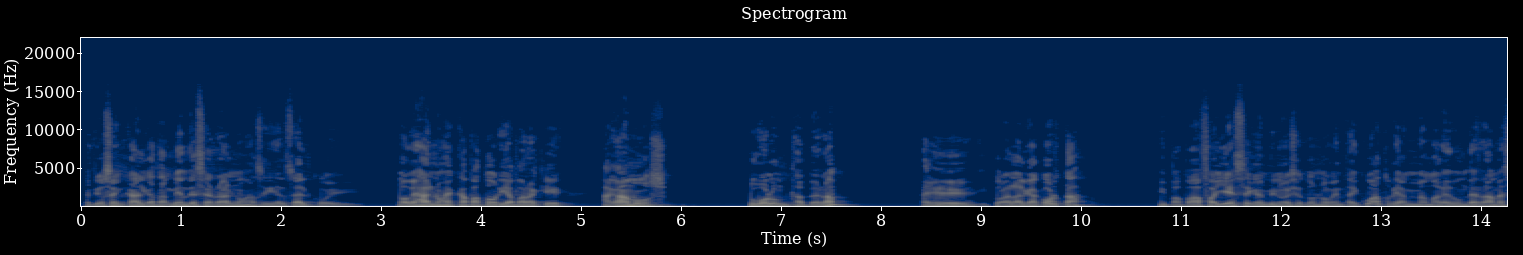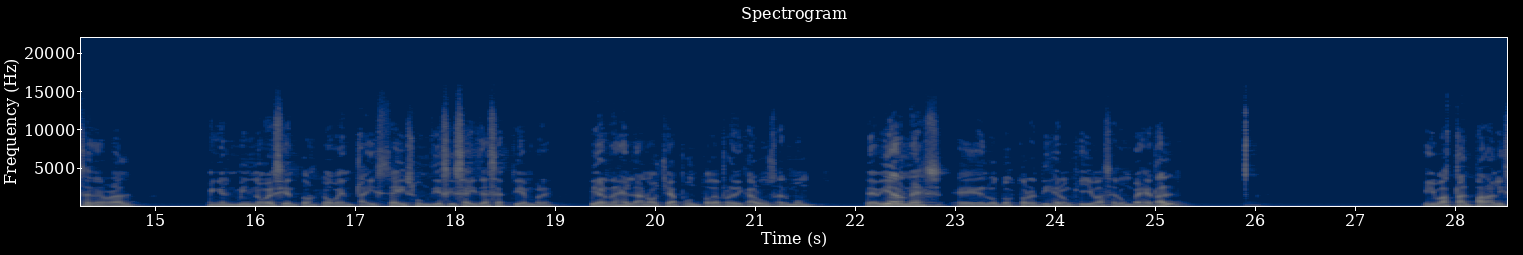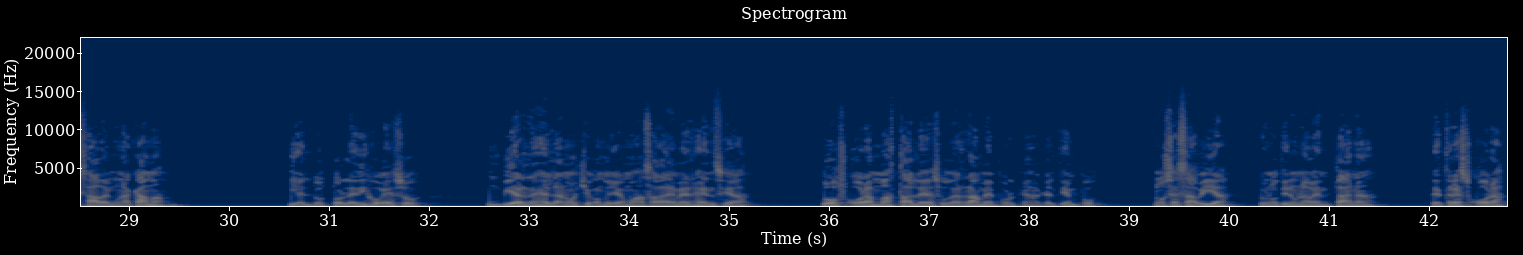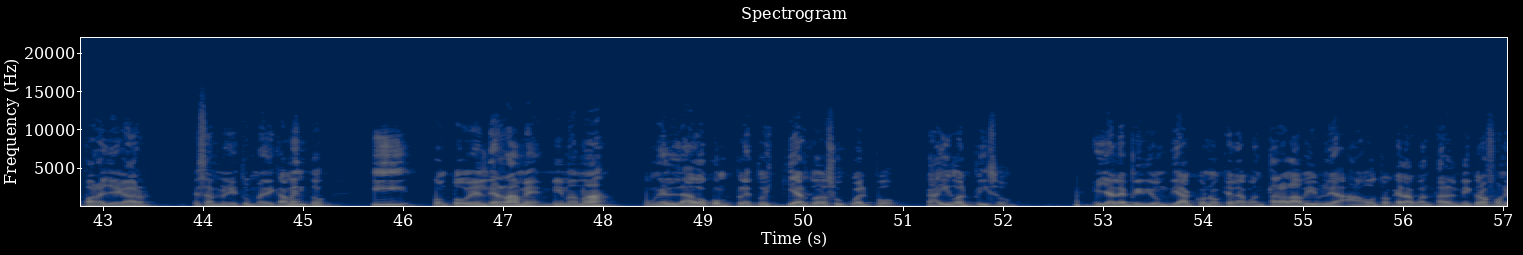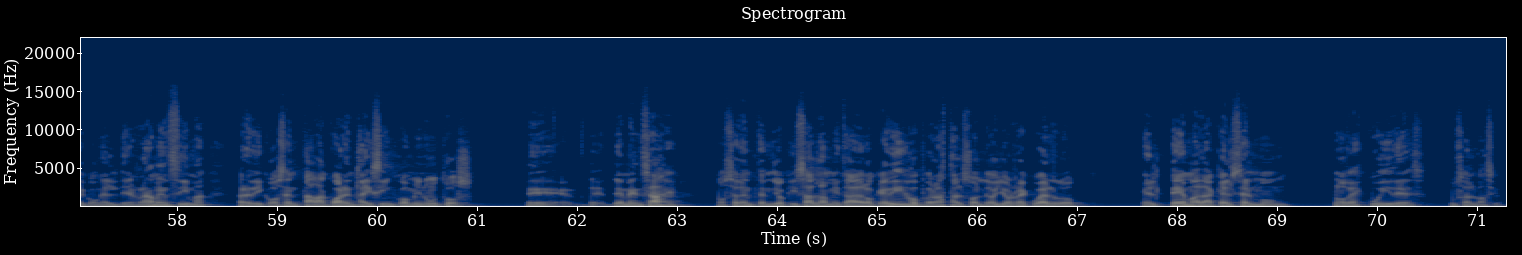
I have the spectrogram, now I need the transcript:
Que Dios se encarga también de cerrarnos así el cerco y no dejarnos escapatoria para que hagamos su voluntad, ¿verdad? Eh, toda larga corta, mi papá fallece en el 1994 y a mi mamá le da un derrame cerebral en el 1996, un 16 de septiembre, viernes en la noche, a punto de predicar un sermón de viernes. Eh, los doctores dijeron que iba a ser un vegetal iba a estar paralizada en una cama. Y el doctor le dijo eso un viernes en la noche cuando llegamos a sala de emergencia, dos horas más tarde de su derrame, porque en aquel tiempo no se sabía que uno tiene una ventana de tres horas para llegar y se administra un medicamento. Y con todo el derrame, mi mamá, con el lado completo izquierdo de su cuerpo caído al piso, ella le pidió a un diácono que le aguantara la Biblia, a otro que le aguantara el micrófono y con el derrame encima predicó sentada 45 minutos de, mensaje. No se le entendió quizás la mitad de lo que dijo, pero hasta el sol de hoy yo recuerdo el tema de aquel sermón, no descuides tu salvación.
